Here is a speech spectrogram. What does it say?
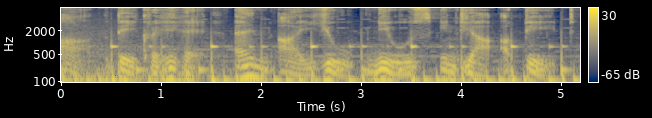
आप देख रहे हैं N I U news India update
